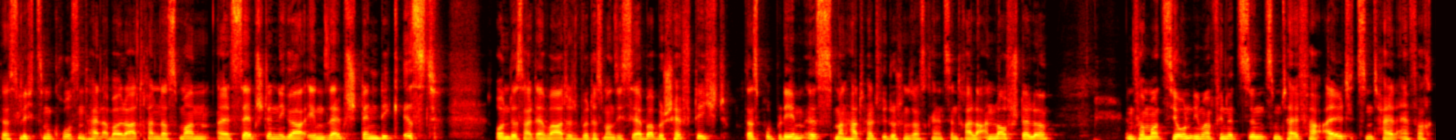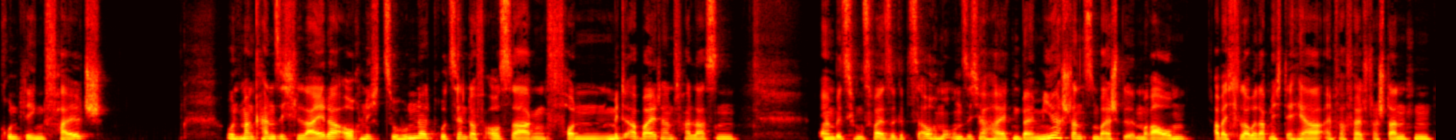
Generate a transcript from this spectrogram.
Das liegt zum großen Teil aber daran, dass man als Selbstständiger eben selbstständig ist und es halt erwartet wird, dass man sich selber beschäftigt. Das Problem ist, man hat halt, wie du schon sagst, keine zentrale Anlaufstelle. Informationen, die man findet, sind zum Teil veraltet, zum Teil einfach grundlegend falsch. Und man kann sich leider auch nicht zu 100 Prozent auf Aussagen von Mitarbeitern verlassen. Ähm, beziehungsweise gibt es auch immer Unsicherheiten. Bei mir stand zum Beispiel im Raum, aber ich glaube, da hat mich der Herr einfach falsch verstanden,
